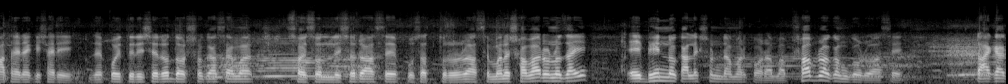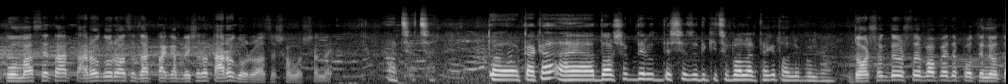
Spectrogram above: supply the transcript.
মাথায় রেখে সারি। যে পঁয়ত্রিশেরও দর্শক আছে আমার ছয়চল্লিশেরও আছে পঁচাত্তরেরও আছে। মানে সবার অনুযায়ী এই ভিন্ন কালেকশনটা আমার করা বাপ। সব রকম গরু আছে। টাকা কম আছে তার তারও গরু আছে যার টাকা বেশি আছে তারও গরু আছে সমস্যা নাই। আচ্ছা আচ্ছা। তো কাকা দর্শকদের উদ্দেশ্যে যদি কিছু বলার থাকে তাহলে বলবেন। দর্শকদের উৎসব বাপে তো প্রতিনিয়ত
